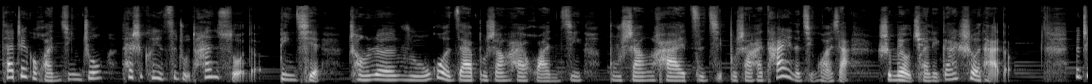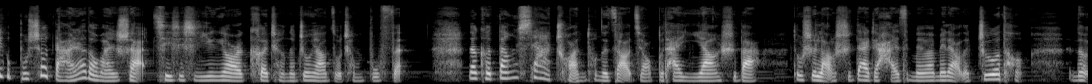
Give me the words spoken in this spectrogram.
在这个环境中，他是可以自主探索的，并且成人如果在不伤害环境、不伤害自己、不伤害他人的情况下，是没有权利干涉他的。那这个不受打扰的玩耍，其实是婴幼儿课程的重要组成部分。那和当下传统的早教不太一样，是吧？都是老师带着孩子没完没了的折腾，那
